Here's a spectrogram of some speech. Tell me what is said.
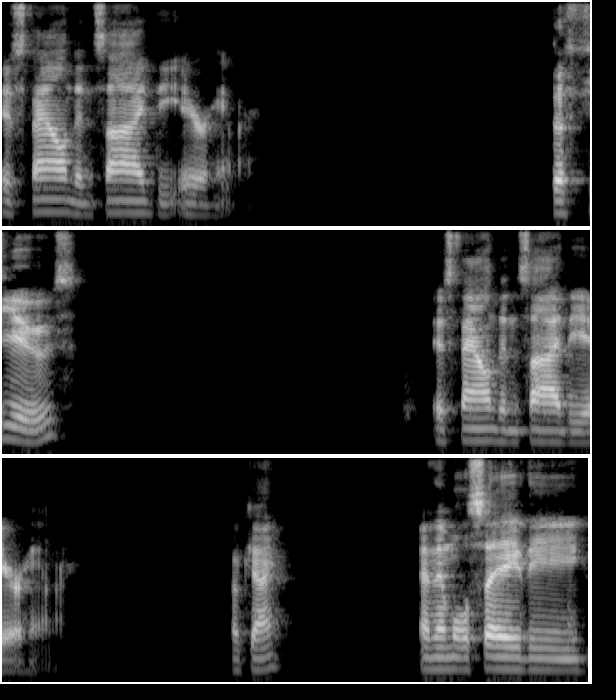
is found inside the air handler. The fuse is found inside the air handler. Okay? And then we'll say the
